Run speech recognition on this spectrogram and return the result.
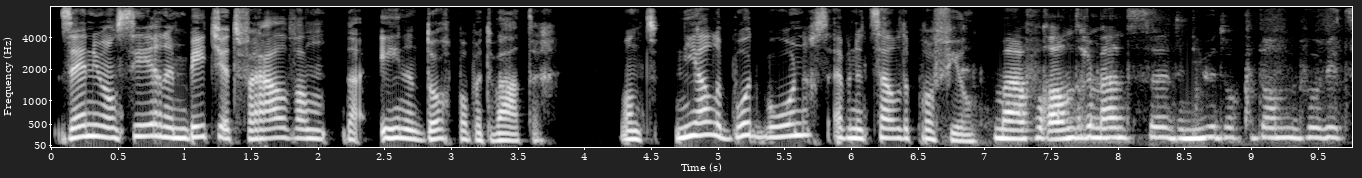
Zij nuanceren een beetje het verhaal van dat ene dorp op het water. Want niet alle bootbewoners hebben hetzelfde profiel. Maar voor andere mensen, de nieuwe dokken dan bijvoorbeeld,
